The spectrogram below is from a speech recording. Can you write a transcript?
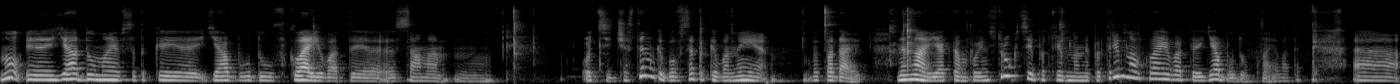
Ну, е, я думаю, все-таки я буду вклеювати е, саме оці частинки, бо все-таки вони випадають. Не знаю, як там по інструкції, потрібно, не потрібно вклеювати. Я буду вклеювати. Е,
